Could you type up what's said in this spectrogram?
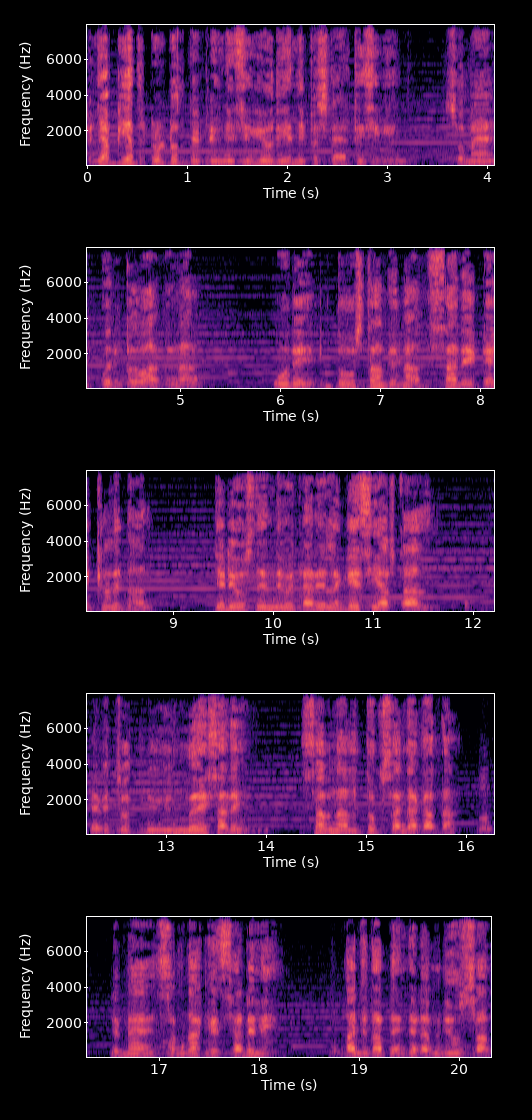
ਪੰਜਾਬੀਅਤ ਡੁੱਲ ਡੁੱਲ ਕੇ ਪੈਂਦੀ ਸੀਗੀ, ਉਹਦੀ ਇੰਨੀ ਪਰਸਨੈਲਿਟੀ ਸੀਗੀ। ਸੋ ਮੈਂ ਉਹਦੇ ਪਰਿਵਾਰ ਦੇ ਨਾਲ ਉਹਦੇ ਦੋਸਤਾਂ ਦੇ ਨਾਲ, ਸਾਰੇ ਗਾਇਕਾਂ ਦੇ ਨਾਲ, ਜਿਹੜੇ ਉਸ ਦਿਨ ਦੇ ਵਿਚਾਰੇ ਲੱਗੇ ਸੀ ਹਸਪਤਾਲ ਦੇ ਵਿੱਚ ਮੇਰੇ ਸਾਰੇ। ਸਭ ਨਾਲ ਦੁੱਖ ਸਾਂਝਾ ਕਰਦਾ ਤੇ ਮੈਂ ਸਮਝਦਾ ਕਿ ਸਾਡੇ ਲਈ ਅੱਜ ਦਾ ਦਿਨ ਜਿਹੜਾ ਮਨਿਊਜ਼ ਸਾਹਿਬ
